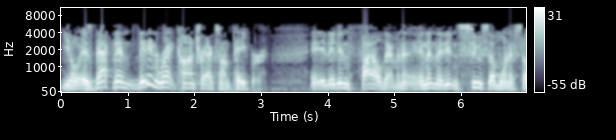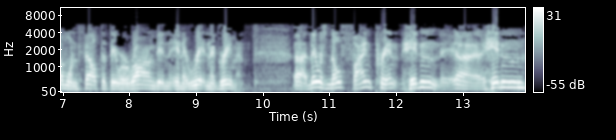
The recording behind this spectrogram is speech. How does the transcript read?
You know, as back then they didn't write contracts on paper. They didn't file them, and, and then they didn't sue someone if someone felt that they were wronged in, in a written agreement. Uh, there was no fine print, hidden, uh, hidden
